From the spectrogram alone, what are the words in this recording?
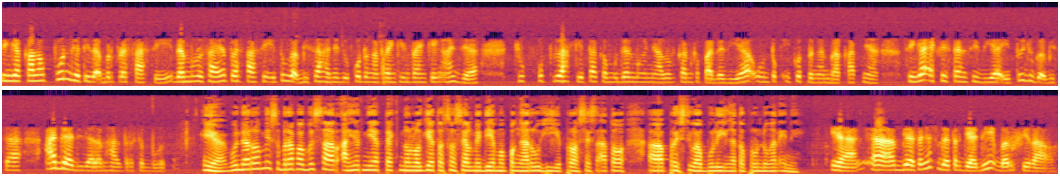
Sehingga kalaupun dia tidak berprestasi dan menurut saya prestasi itu nggak bisa hanya diukur dengan ranking-ranking aja, cukuplah kita kemudian menyalurkan kepada dia untuk ikut dengan bakatnya. Sehingga eksistensi dia itu juga bisa ada di dalam hal tersebut. Iya, Bunda Romi, seberapa besar akhirnya teknologi atau sosial media mempengaruhi proses atau uh, peristiwa bullying atau perundungan ini? Ya, uh, biasanya sudah terjadi baru viral.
